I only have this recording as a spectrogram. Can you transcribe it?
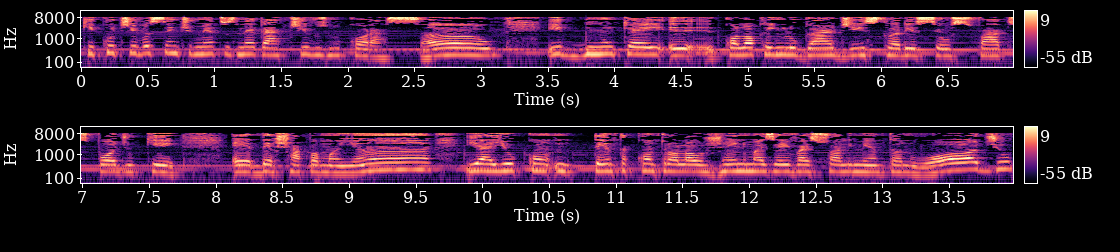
Que cultiva sentimentos negativos no coração e não quer eh, coloca em lugar de esclarecer os fatos, pode o que é deixar para amanhã e aí o tenta controlar o gênio, mas aí vai só alimentando o ódio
